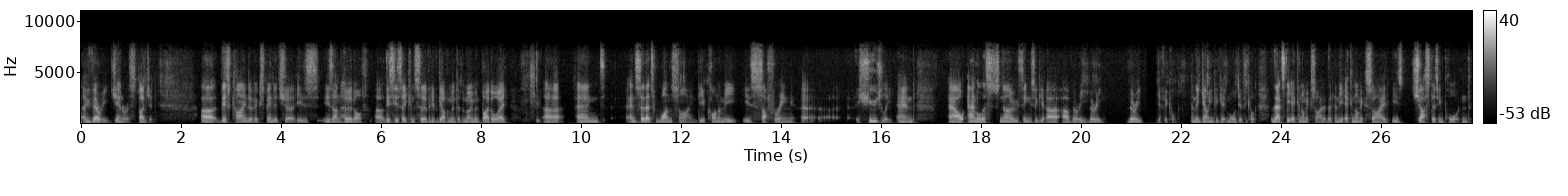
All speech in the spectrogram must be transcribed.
a very generous budget. Uh, this kind of expenditure is is unheard of. Uh, this is a conservative government at the moment, by the way, uh, and and so that's one sign. The economy is suffering uh, hugely, and our analysts know things are, are very very very difficult, and they're going to get more difficult. That's the economic side of it, and the economic side is just as important,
